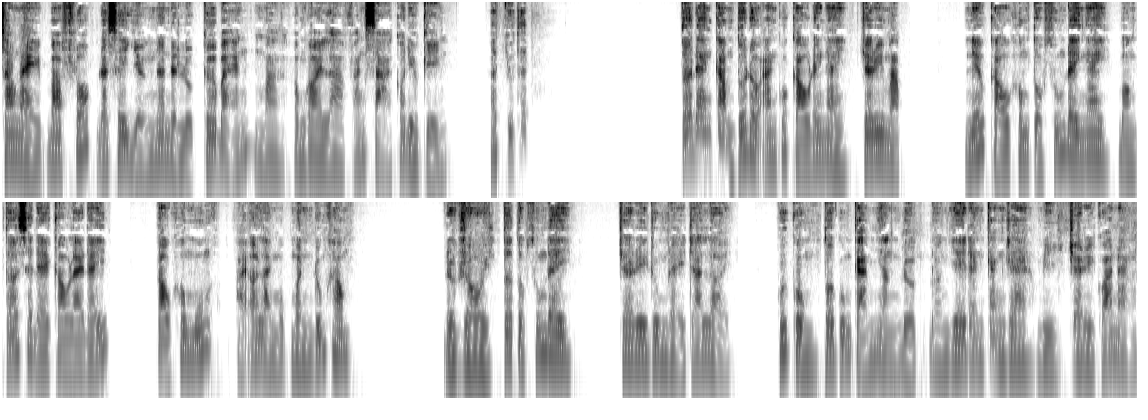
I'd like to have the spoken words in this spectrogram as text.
Sau này, Pavlov đã xây dựng nên định luật cơ bản mà ông gọi là phản xạ có điều kiện. Hết chú thích. Tớ đang cầm túi đồ ăn của cậu đây này, Jerry mập. Nếu cậu không tụt xuống đây ngay, bọn tớ sẽ để cậu lại đấy. Cậu không muốn phải ở lại một mình đúng không? Được rồi, tớ tụt xuống đây. Jerry run rẩy trả lời. Cuối cùng tôi cũng cảm nhận được đoạn dây đang căng ra vì Jerry quá nặng.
